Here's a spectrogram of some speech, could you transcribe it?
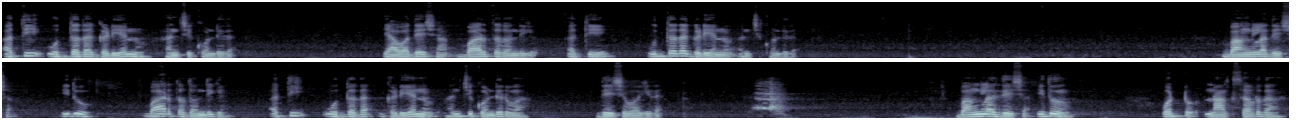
ಅತಿ ಉದ್ದದ ಗಡಿಯನ್ನು ಹಂಚಿಕೊಂಡಿದೆ? ಯಾವ ದೇಶ ಭಾರತದೊಂದಿಗೆ ಅತಿ ಉದ್ದದ ಗಡಿಯನ್ನು ಹಂಚಿಕೊಂಡಿದೆ? ಬಾಂಗ್ಲಾದೇಶ. ಇದು ಭಾರತದೊಂದಿಗೆ ಅತಿ ಉದ್ದದ ಗಡಿಯನ್ನು ಹಂಚಿಕೊಂಡಿರುವ ದೇಶವಾಗಿದೆ. ಬಾಂಗ್ಲಾದೇಶ. ಇದು ಒಟ್ಟು ನಾಲ್ಕು ಸಾವಿರದ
